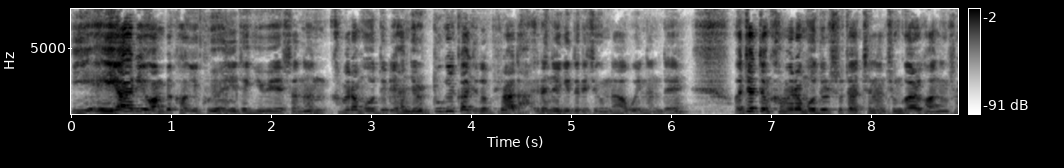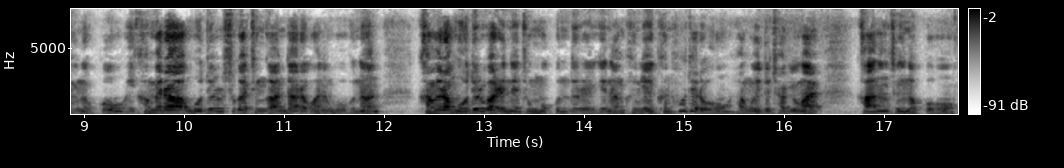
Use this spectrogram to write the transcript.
이 AR이 완벽하게 구현이 되기 위해서는 카메라 모듈이 한 12개까지도 필요하다. 이런 얘기들이 지금 나오고 있는데, 어쨌든 카메라 모듈 수 자체는 증가할 가능성이 높고, 이 카메라 모듈 수가 증가한다라고 하는 부분은 카메라 모듈 관련된 종목군들에게는 굉장히 큰 호재로 향후에도 작용할 가능성이 높고,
